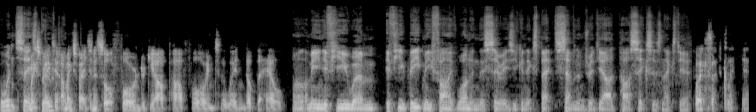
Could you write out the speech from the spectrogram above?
I wouldn't say I'm it's expecting. I'm expecting a sort of 400 yard par four into the wind up the hill. Well, I mean, if you um, if you beat me five one in this series, you can expect 700 yard par sixes next year. Well, exactly. Yeah.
